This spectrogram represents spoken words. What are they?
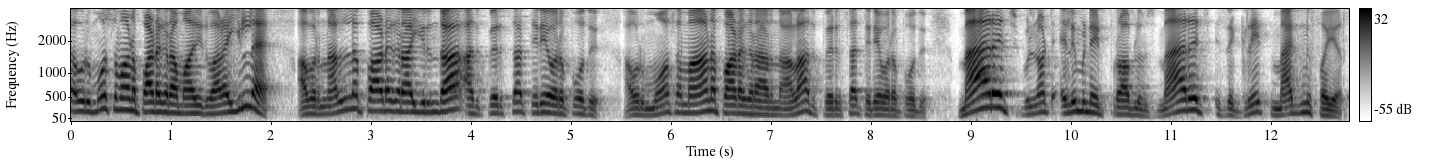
அவர் மோசமான பாடகராக மாறிடுவாரா? இல்லை. அவர் நல்ல பாடகராக இருந்தால் அது பெருசாக தெரிய வரப்போகுது. அவர் மோசமான பாடகராக இருந்தாலும் அது பெருசாக தெரிய வரப்போகுது. Marriage will not eliminate problems marriage is a great magnifier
